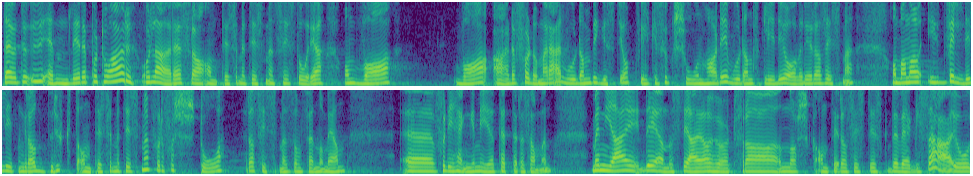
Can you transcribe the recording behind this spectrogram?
det er jo et uendelig repertoar å lære fra antisemittismens historie om hva, hva er det fordommer er, hvordan bygges de opp, hvilken funksjon har de, hvordan sklir de over i rasisme. Og man har i veldig liten grad brukt antisemittisme for å forstå rasisme som fenomen. Eh, for de henger mye tettere sammen. Men jeg, det eneste jeg har hørt fra norsk antirasistisk bevegelse, er jo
